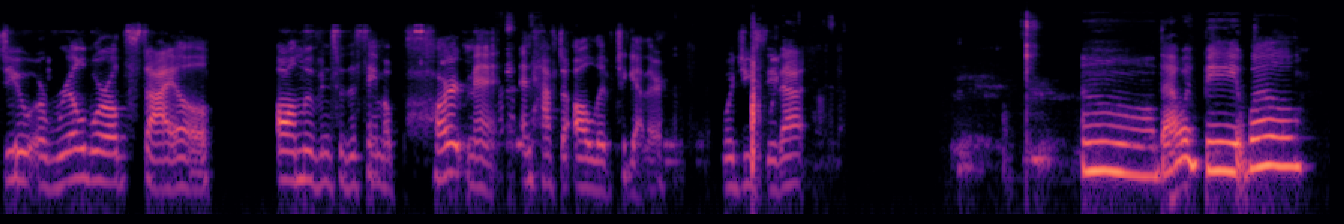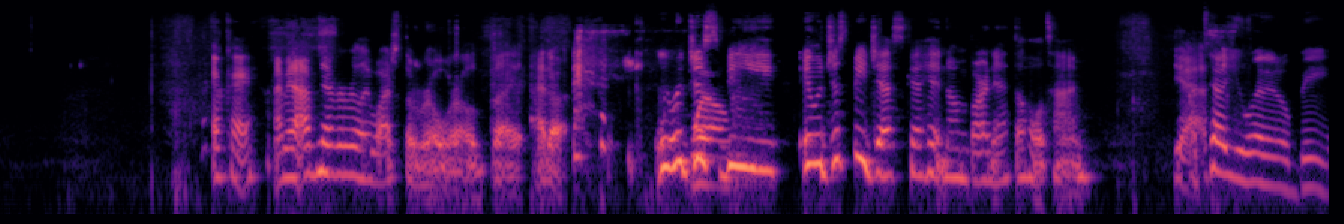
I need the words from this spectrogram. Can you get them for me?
do a real world style, all move into the same apartment and have to all live together. Would you see that? Oh, that would be well. Okay. I mean, I've never really watched The Real World, but I don't. It would just Well- be. It would just be Jessica hitting on Barnett the whole time. Yeah. I tell you what it'll be.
